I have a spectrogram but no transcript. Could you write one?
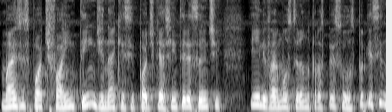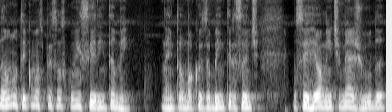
mais o Spotify entende né, que esse podcast é interessante e ele vai mostrando para as pessoas, porque senão não tem como as pessoas conhecerem também. Né? Então, uma coisa bem interessante, você realmente me ajuda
